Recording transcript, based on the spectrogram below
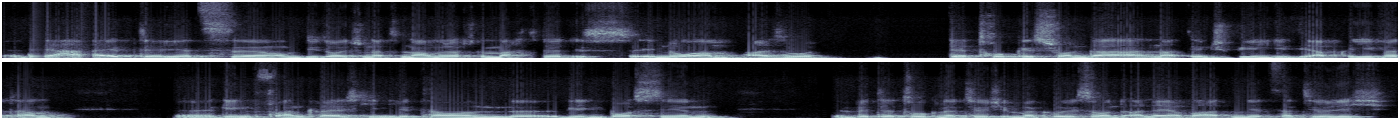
der Hype, der jetzt äh, um die deutsche Nationalmannschaft gemacht wird, ist enorm. Also der Druck ist schon da nach den Spielen, die sie abgeliefert haben. Äh, gegen Frankreich, gegen Litauen, äh, gegen Bosnien wird der Druck natürlich immer größer und alle erwarten jetzt natürlich,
